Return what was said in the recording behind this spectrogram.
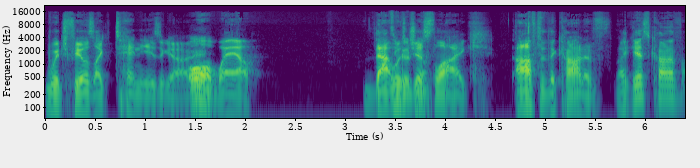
which feels like ten years ago. oh wow, that That's was just like after the kind of I guess kind of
